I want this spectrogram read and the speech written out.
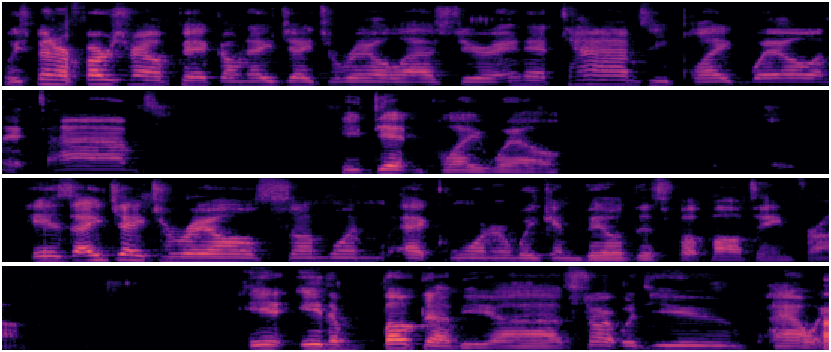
we spent our first round pick on AJ Terrell last year, and at times he played well, and at times he didn't play well. Is AJ Terrell someone at corner we can build this football team from? either both of you. Uh, start with you, Howie.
